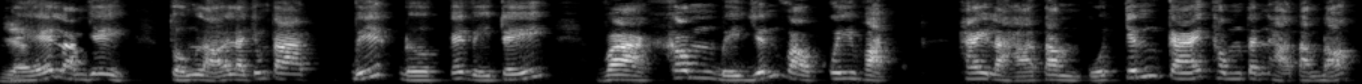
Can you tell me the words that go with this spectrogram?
Dạ. để làm gì thuận lợi là chúng ta biết được cái vị trí và không bị dính vào quy hoạch hay là hạ tầng của chính cái thông tin hạ tầng đó?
